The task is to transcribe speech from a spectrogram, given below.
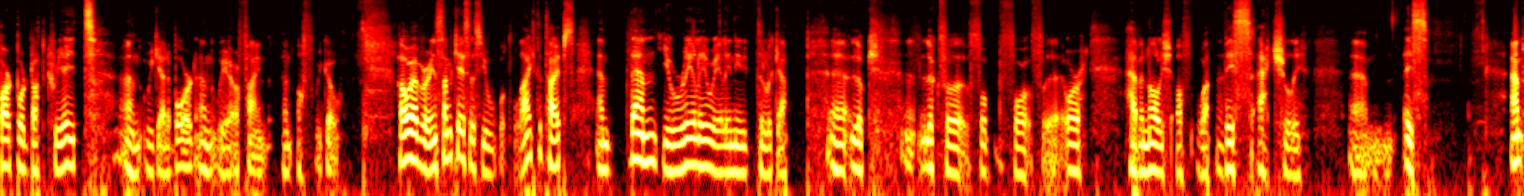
bartboard.create and we get a board and we are fine and off we go. However, in some cases you would like the types and then you really really need to look up uh, look uh, look for, for, for, for or have a knowledge of what this actually um, is. And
